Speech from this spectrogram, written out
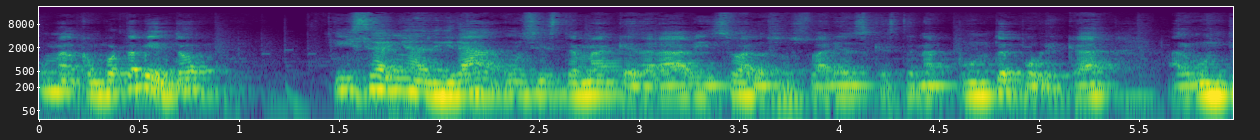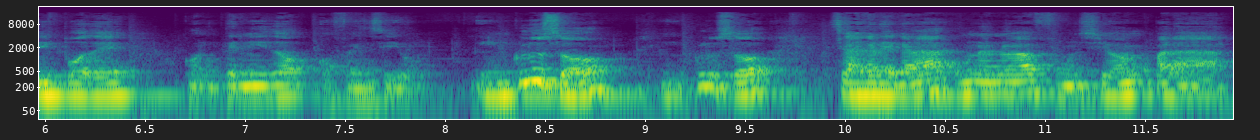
un mal comportamiento. Y se añadirá un sistema que dará aviso a los usuarios que estén a punto de publicar algún tipo de contenido ofensivo. Incluso, incluso se agregará una nueva función para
